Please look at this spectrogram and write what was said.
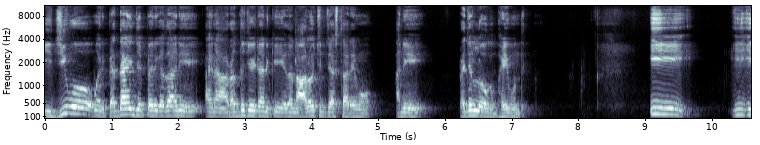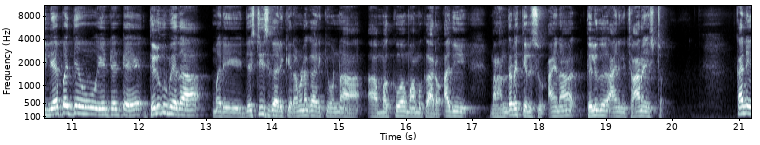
ఈ జీవో మరి పెద్ద ఆయన చెప్పారు కదా అని ఆయన రద్దు చేయడానికి ఏదైనా ఆలోచన చేస్తారేమో అని ప్రజల్లో ఒక భయం ఉంది. ఈ ఈ ఈ నేపథ్యం ఏంటంటే తెలుగు మీద మరి జస్టిస్ గారికి రమణ గారికి ఉన్న ఆ మక్కువ మమకారం అది మనందరికీ తెలుసు. ఆయన తెలుగు ఆయనకి చాలా ఇష్టం. కానీ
